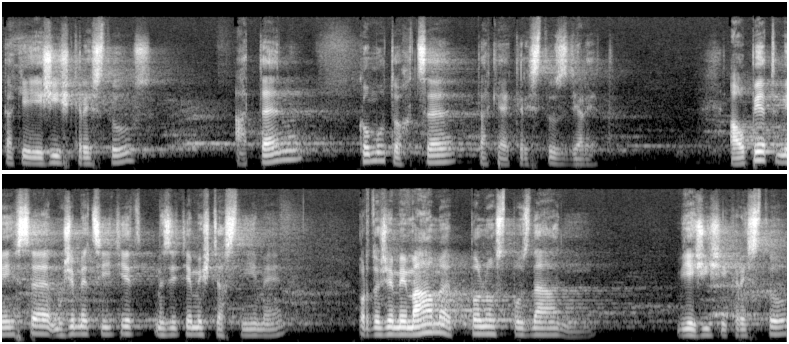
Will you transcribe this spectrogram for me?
tak je Ježíš Kristus a ten, komu to chce, také Kristus sdělit. A opět my se můžeme cítit mezi těmi šťastnými, protože my máme plnost poznání v Ježíši Kristu,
